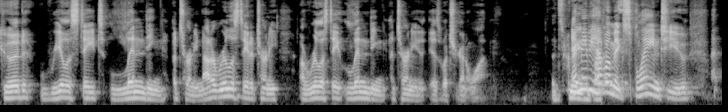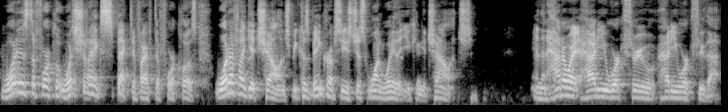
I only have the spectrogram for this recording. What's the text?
good real estate lending attorney, not a real estate attorney, a real estate lending attorney is what you're going to want. That's great. And maybe advice. have them explain to you what is the foreclose. What should I expect if I have to foreclose? What if I get challenged? Because bankruptcy is just one way that you can get challenged. And then how do I? How do you work through? How do you work through that?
